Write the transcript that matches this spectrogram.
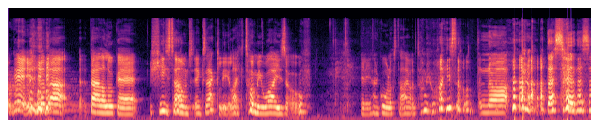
Okei, okay, tota, täällä lukee She sounds exactly like Tommy Wiseau. Eli hän kuulostaa aivan Tommy Wiseaulta. No, tässä, tässä,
